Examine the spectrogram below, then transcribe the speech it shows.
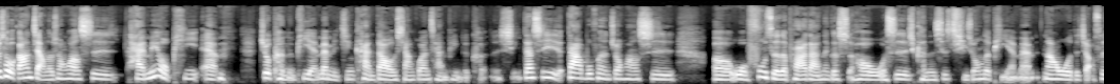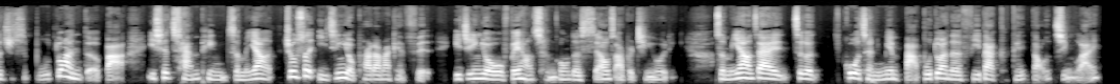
就是我刚刚讲的状况是，还没有 PM，就可能 PMM 已经看到相关产品的可能性。但是大部分的状况是，呃，我负责的 Product 那个时候，我是可能是其中的 PMM。那我的角色就是不断的把一些产品怎么样，就是已经有 Product Market Fit，已经有非常成功的 Sales Opportunity，怎么样在这个过程里面把不断的 Feedback 给导进来。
